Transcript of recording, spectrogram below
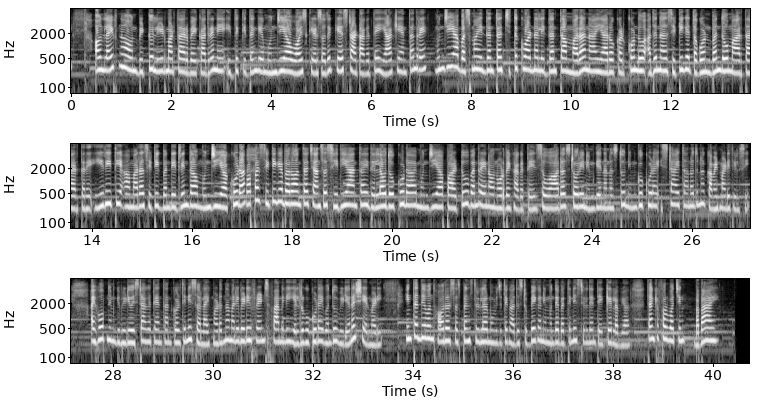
ಅವ್ನ ಲೈಫ್ನ ಅವ್ನು ಬಿಟ್ಟು ಲೀಡ್ ಮಾಡ್ತಾ ಇರಬೇಕಾದ್ರೇ ಇದ್ದಕ್ಕಿದ್ದಂಗೆ ಮುಂಜಿಯ ವಾಯ್ಸ್ ಕೇಳಿಸೋದಕ್ಕೆ ಸ್ಟಾರ್ಟ್ ಆಗುತ್ತೆ. ಯಾಕೆ ಅಂತಂದರೆ ಮುಂಜಿಯ ಭಸ್ಮ ಇದ್ದಂಥ ಚಿತ್ತಕ್ವಾಡ್ನಲ್ಲಿ ಇದ್ದಂಥ ಮರನ ಯಾರೋ ಕಡ್ಕೊಂಡು ಅದನ್ನು ಸಿಟಿಗೆ ತಗೊಂಡು ಬಂದು ಮಾರ್ತಾ ಇರ್ತಾರೆ. ಈ ರೀತಿ ಆ ಮರ ಸಿಟಿಗೆ ಬಂದಿದ್ರಿಂದ ಮುಂಜಿಯ ಕೂಡ ವಾಪಸ್ ಸಿಟಿಗೆ ಬರೋ ಚಾನ್ಸಸ್ ಇದೆಯಾ ಅಂತ ಇದೆಲ್ಲವೂ ಕೂಡ ಮುಂಜಿಯ ಪಾರ್ಟ್ ಟು ಬಂದರೆ ನಾವು ನೋಡಬೇಕಾಗತ್ತೆ. ಸೊ ಆರರ್ ಸ್ಟೋರಿ ನಿಮಗೆ ಅನ್ನಿಸ್ತು ನಿಮಗೂ ಕೂಡ ಇಷ್ಟ ಆಯ್ತಾ ಅನ್ನೋದನ್ನ ಕಮೆಂಟ್ ಮಾಡಿ ತಿಳಿಸಿ. ಐ ಹೋಪ್ ನಿಮಗೆ ವಿಡಿಯೋ ಇಷ್ಟ ಆಗುತ್ತೆ ಅಂತ ಅಂದ್ಕೊಳ್ತೀನಿ ಸೊ ಲೈಕ್ ಮಾಡೋದನ್ನ ಮರಿಬೇಡಿ ಫ್ರೆಂಡ್ಸ್ ಫ್ಯಾಮಿಲಿ ಎಲ್ರಿಗೂ ಕೂಡ ಈ ಒಂದು ವಿಡಿಯೋನ ಶೇರ್ ಮಾಡಿ. ಇಂಥದ್ದೇ ಒಂದು ಹಾರರ್ ಸಸ್ಪೆನ್ಸ್ ಥ್ರಿಲ್ಲರ್ ಮೂವಿ ಜೊತೆಗೆ ಆದಷ್ಟು ಬೇಗ ನಿಮ್ಮ ಮುಂದೆ ಬರ್ತೀನಿ. Still then take care love you all thank you for watching bye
